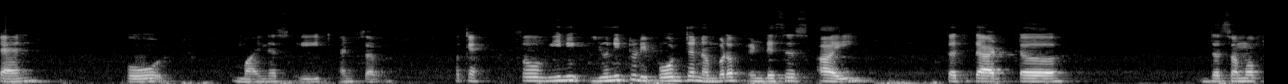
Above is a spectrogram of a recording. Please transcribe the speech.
10 4 minus 8 and 7 okay so we need you need to report the number of indices i such that uh, the sum of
